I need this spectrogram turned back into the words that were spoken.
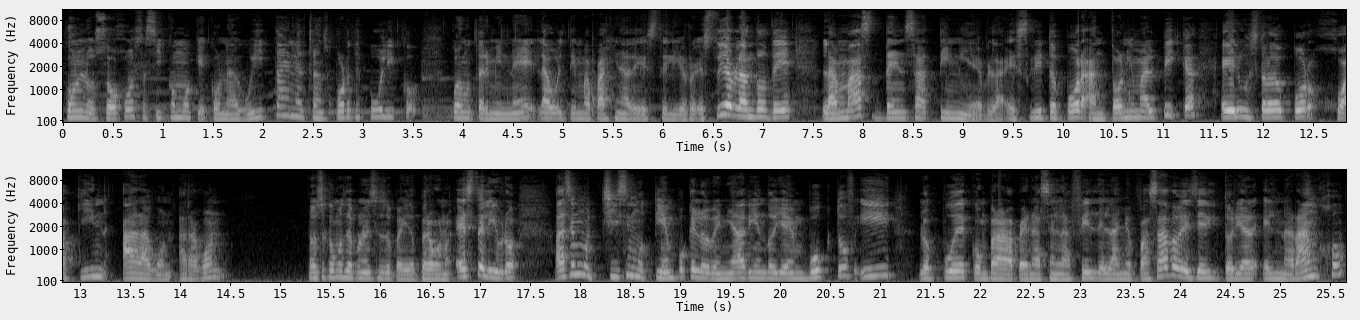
con los ojos así como que con agüita en el transporte público cuando terminé la última página de este libro. Estoy hablando de La más densa tiniebla, escrito por Antonio Malpica e ilustrado por Joaquín Aragón. Aragón. No sé cómo se pronuncia su apellido, pero bueno, este libro hace muchísimo tiempo que lo venía viendo ya en Booktube y lo pude comprar apenas en la fil del año pasado. Es de editorial El Naranjo.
